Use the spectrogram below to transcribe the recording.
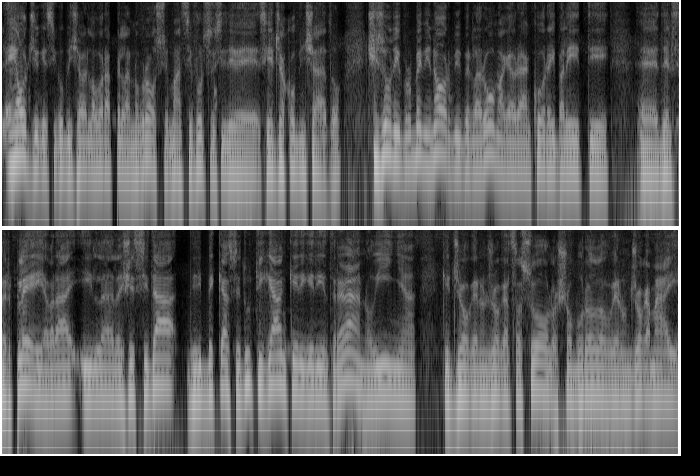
è oggi che si comincia a lavorare per l'anno prossimo, anzi forse si, deve, si, è già cominciato, ci sono dei problemi enormi per la Roma che avrà ancora i paletti eh, del fair play, avrà il, la necessità necessità di ribeccarsi tutti i cancheri che rientreranno, Vigna che gioca e non gioca al Sassuolo, Shomurodov che non gioca mai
